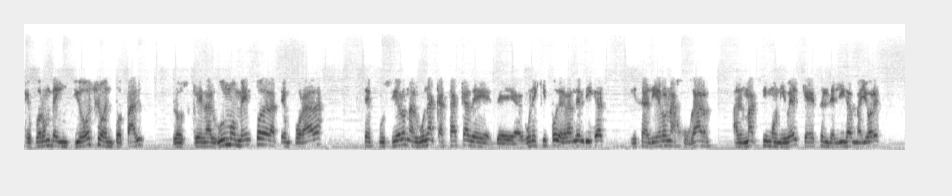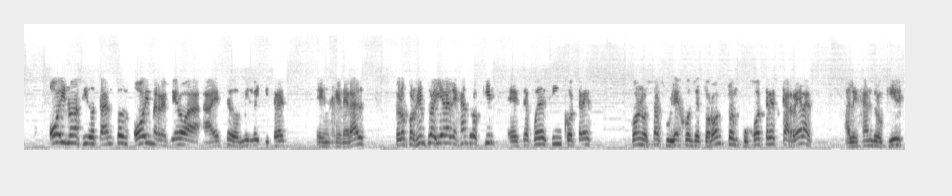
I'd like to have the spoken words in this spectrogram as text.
que fueron 28 en total, los que en algún momento de la temporada se pusieron alguna casaca de, algún equipo de grandes ligas y salieron a jugar al máximo nivel, que es el de ligas mayores. Hoy no ha sido tanto, hoy me refiero a, a este 2023 en general, pero por ejemplo ayer Alejandro Kirk eh, se fue de 5-3 con los Azulejos de Toronto, empujó tres carreras Alejandro Kirk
